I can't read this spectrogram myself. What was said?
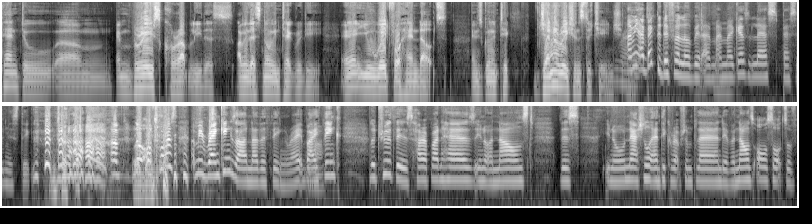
tend to um, embrace corrupt leaders. I mean, there's no integrity. And you wait for handouts, and it's going to take generations to change. Right. I mean, I beg to differ a little bit. I'm, I'm I guess, less pessimistic. um, no, Well of course. I mean, rankings are another thing, right? But I Uh-huh. think the truth is, Harapan has, you know, announced this, you know, national anti-corruption plan. They've announced all sorts of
